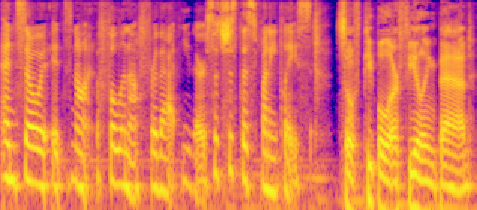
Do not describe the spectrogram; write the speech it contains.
And so it- it's not full enough for that either. So it's just this funny place. So if people are feeling bad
